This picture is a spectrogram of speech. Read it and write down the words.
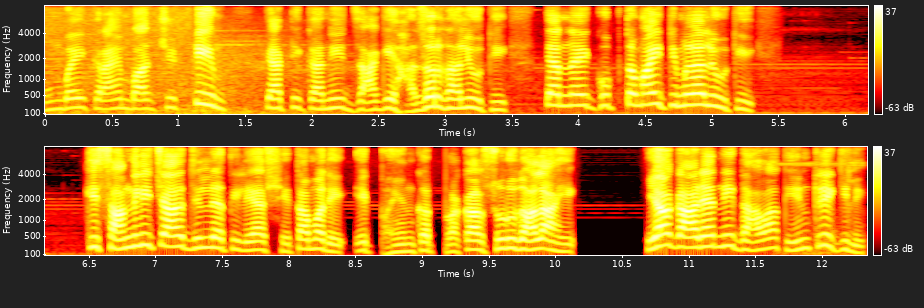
मुंबई क्राईम ब्रांचची टीम त्या ठिकाणी जागी हजर झाली होती. त्यांना एक गुप्त माहिती मिळाली होती की सांगलीच्या जिल्ह्यातील या शेतामध्ये एक भयंकर प्रकार सुरू झाला आहे. या गाड्यांनी गावात एंट्री केली.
